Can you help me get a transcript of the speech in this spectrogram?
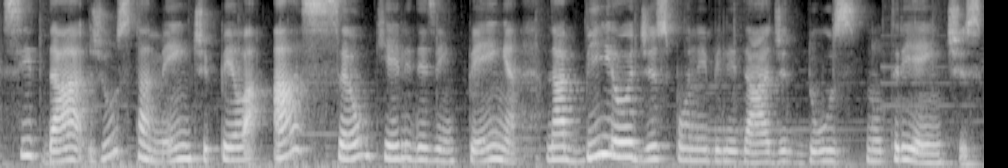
se dá justamente pela ação que ele desempenha na biodisponibilidade dos nutrientes.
